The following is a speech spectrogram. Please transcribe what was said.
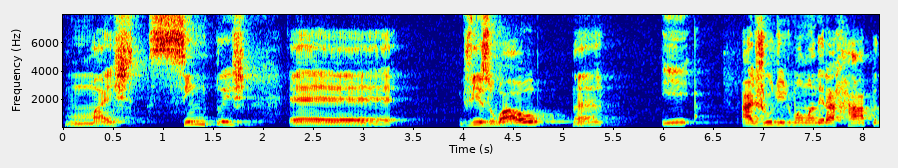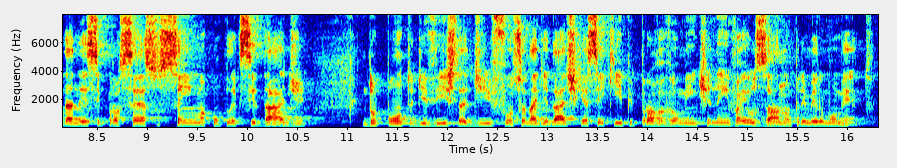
mais simples, é, visual, né? E ajude de uma maneira rápida nesse processo, sem uma complexidade do ponto de vista de funcionalidades que essa equipe provavelmente nem vai usar no primeiro momento.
